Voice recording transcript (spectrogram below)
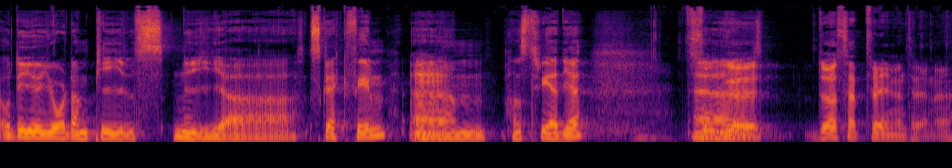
och det är ju Jordan Peels nya skräckfilm. Mm. hans tredje. Såg du, du har sett trailern till den nu?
